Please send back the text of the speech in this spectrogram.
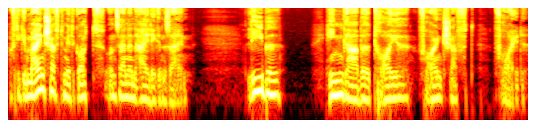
auf die Gemeinschaft mit Gott und seinen Heiligen sein. Liebe, Hingabe, Treue, Freundschaft, Freude.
